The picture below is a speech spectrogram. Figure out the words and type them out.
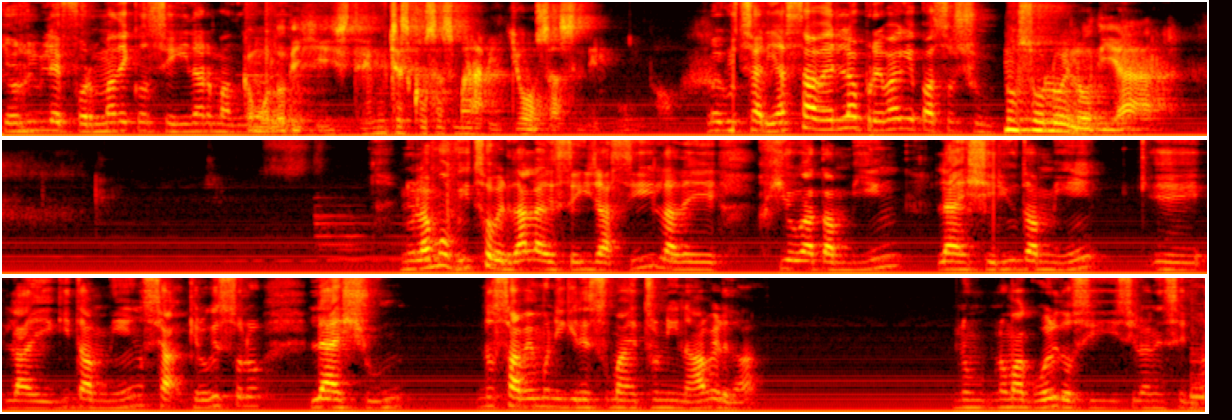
Qué horrible forma de conseguir armadura. Como lo dijiste, hay muchas cosas maravillosas en el mundo. Me gustaría saber la prueba que pasó Shun. No solo el odiar. No la hemos visto, ¿verdad? La de Seiya sí, la de Hyoga también, la de Shiryu también, eh, la de Iki también. O sea, creo que solo la de Shun no sabemos ni quién es su maestro ni nada, ¿verdad? No, no me acuerdo si, si la han enseñado.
